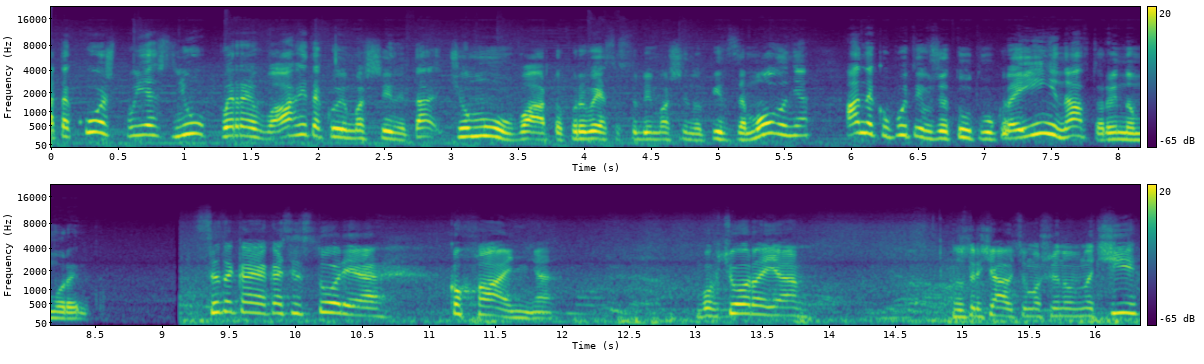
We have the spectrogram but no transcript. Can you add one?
а також поясню переваги такої машини та чому варто привезти собі машину під замовлення, а не купити вже тут в Україні на вторинному ринку. Це така якась історія кохання. Бо вчора я зустрічав цю машину вночі,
